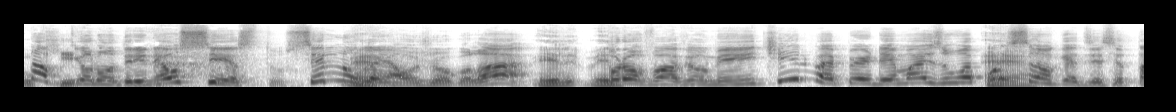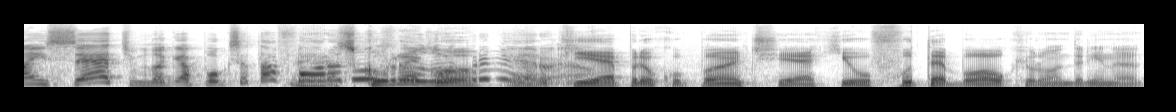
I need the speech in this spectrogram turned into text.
Não, que- porque o Londrina é o sexto. Se ele não É. ganhar o jogo lá, Ele- ele- provavelmente ele vai perder mais uma posição. Quer dizer, você tá em sétimo, daqui a pouco você tá fora do, do, escorregou. do primeiro. O que é preocupante é que o futebol que o Londrina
